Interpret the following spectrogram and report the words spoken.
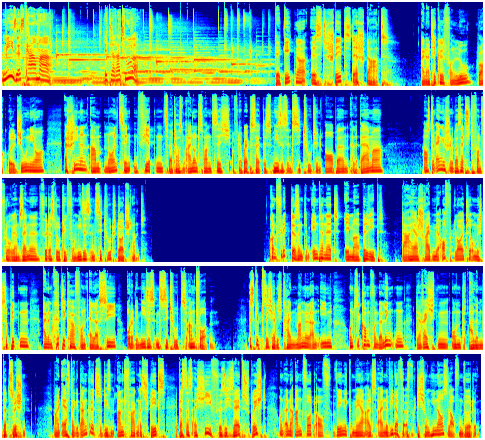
Mises Karma. Literatur. Der Gegner ist stets der Staat. Ein Artikel von Lou Rockwell Jr., erschienen am 19.04.2021 auf der Website des Mises Institut in Auburn, Alabama, aus dem Englischen übersetzt von Florian Senne für das Ludwig von Mises Institut Deutschland. Konflikte sind im Internet immer beliebt. Daher schreiben mir oft Leute, um mich zu bitten, einem Kritiker von LRC oder dem Mises-Institut zu antworten. Es gibt sicherlich keinen Mangel an ihnen und sie kommen von der linken, der rechten und allem dazwischen. Mein erster Gedanke zu diesen Anfragen ist stets, dass das Archiv für sich selbst spricht und eine Antwort auf wenig mehr als eine Wiederveröffentlichung hinauslaufen würde.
